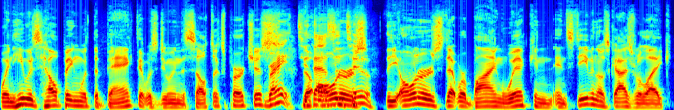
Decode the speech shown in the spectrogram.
when he was helping with the bank that was doing the Celtics purchase. Right, the 2002. owners, the owners that were buying Wyc and and Steven, those guys were like.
